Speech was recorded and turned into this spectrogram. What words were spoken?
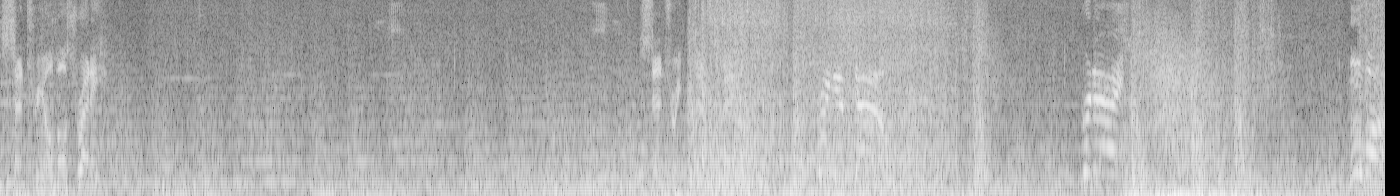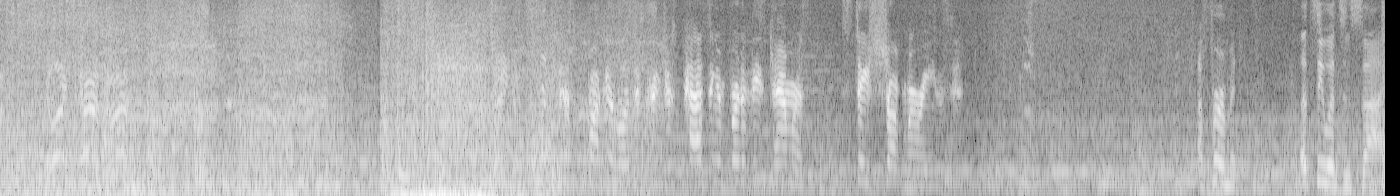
Sentry almost ready. Sentry, that's fair. Bring him down! Grenade! Move on! You like that, huh? Strip There's bucket loads of creatures passing in front of these cameras. Stay sharp, Marines. Affirmative. Let's see what's inside.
